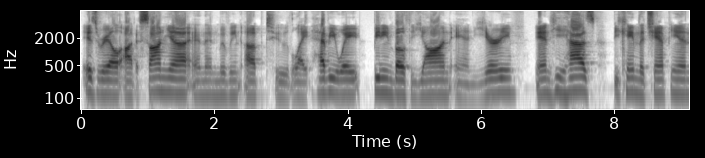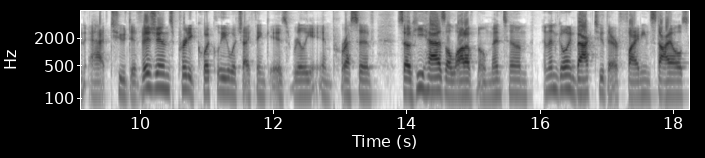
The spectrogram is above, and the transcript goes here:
Israel Adesanya, and then moving up to light heavyweight, beating both Yan and Yuri. And he has became the champion at two divisions pretty quickly, which I think is really impressive. So he has a lot of momentum. And then going back to their fighting styles,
